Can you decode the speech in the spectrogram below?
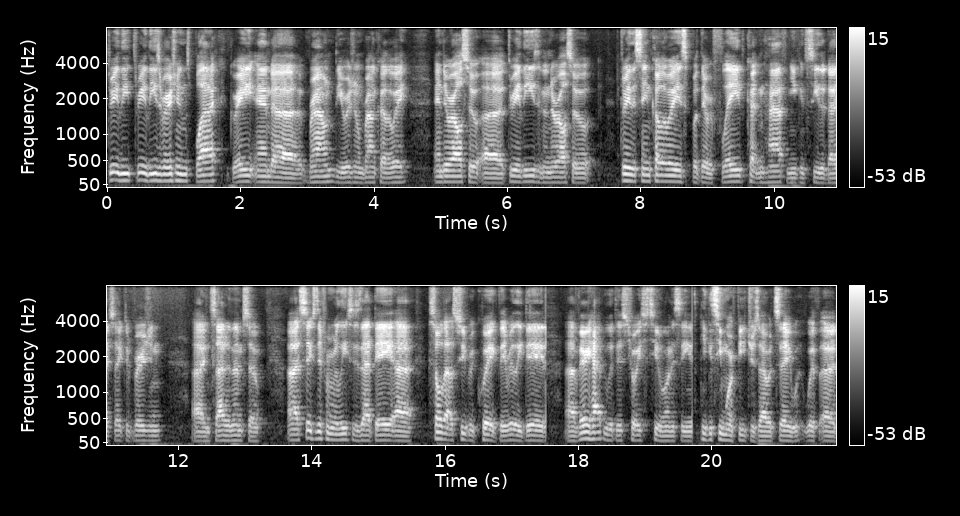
three three of these versions: black, gray, and uh, brown. The original brown colorway. And there were also uh, three of these, and then there were also three of the same colorways, but they were flayed, cut in half, and you can see the dissected version uh, inside of them. So uh, six different releases that day. Uh, sold out super quick. They really did. Uh, very happy with this choice too. Honestly, you can see more features. I would say with, with uh,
